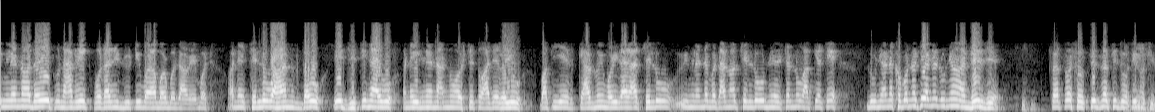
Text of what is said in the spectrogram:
ઇંગ્લેન્ડનો દરેક નાગરિક પોતાની ડ્યુટી બરાબર બજાવે બસ. અને છેલ્લું વાહન ગયું, એ જીતીને આવ્યું અને ઇંગ્લેન્ડનું અસ્તિત્વ આજે રહ્યું. બાકી એ ક્યારનું મળી જાય આ છેલ્લું, ઇંગ્લેન્ડને બધાનું છેલ્લું નેલ્સનનું વાક્ય છે દુનિયાને ખબર નથી અને દુનિયા આંધી છે. તત્વ શોધતી જ નથી જોતી નથી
